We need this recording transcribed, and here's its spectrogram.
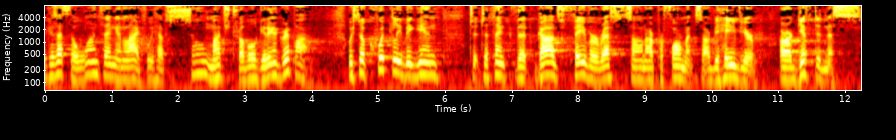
Because that's the one thing in life we have so much trouble getting a grip on. We so quickly begin to, to think that God's favor rests on our performance, our behavior, or our giftedness,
